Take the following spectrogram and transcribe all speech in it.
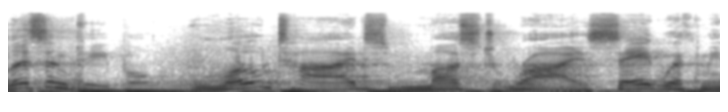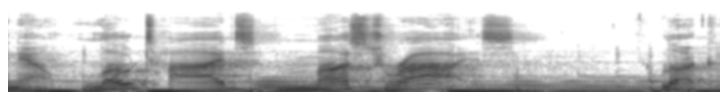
Listen, people, low tides must rise. Say it with me now. Low tides must rise. Look,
